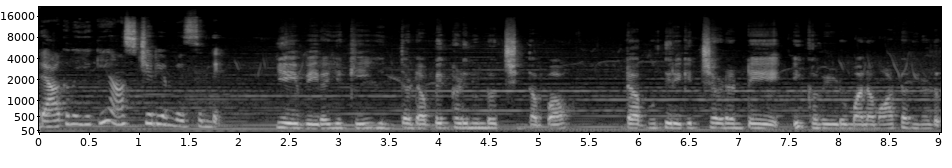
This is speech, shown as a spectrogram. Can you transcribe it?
రాఘవయ్యకి ఆశ్చర్యం వేసింది. ఈ వీరయ్యకి ఇంత డబ్బు ఎక్కడి నుండి వచ్చిందబ్బా డబ్బు తిరిగిచ్చాడంటే ఇక వీడు మన మాట వినడు.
